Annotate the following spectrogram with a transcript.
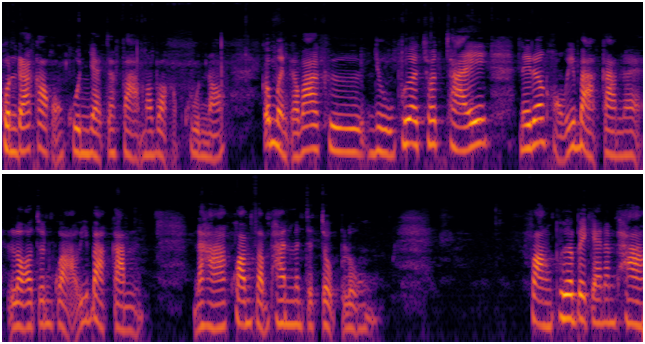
คนรักเก่าของคุณอยากจะฝากมาบอกกับคุณเนาะก็เหมือนกับว่าคืออยู่เพื่อชดใช้ในเรื่องของวิบากกรรมแหละรอจนกว่าวิบากกรรมนะคะ ความสัมพันธ์มันจะจบลง ฟังเพื่อเป็นการนำทาง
